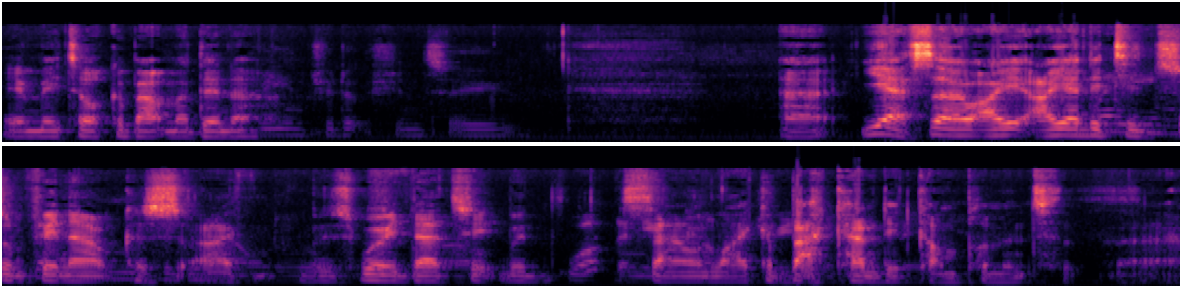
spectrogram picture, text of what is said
Hear me talk about my dinner. reintroduction to Uh, yeah, so I, I edited something out because I was worried that it would what sound like a commentaries are gonna backhanded compliment. So, Uh,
